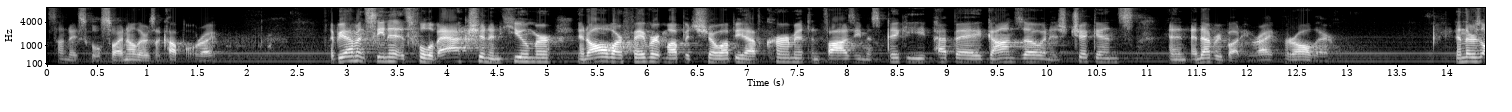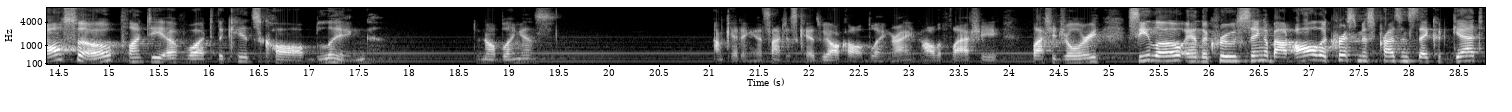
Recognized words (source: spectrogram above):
in Sunday school, so I know there's a couple, right? If you haven't seen it, it's full of action and humor, and all of our favorite Muppets show up. You have Kermit and Fozzie, Miss Piggy, Pepe, Gonzo and his chickens, and, and everybody, right? They're all there. And there's also plenty of what the kids call bling. Do you know what bling is? I'm kidding. It's not just kids. We all call it bling, right? All the flashy, flashy jewelry. CeeLo and the crew sing about all the Christmas presents they could get,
